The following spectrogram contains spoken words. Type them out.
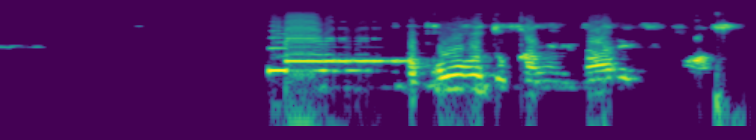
По поводу комментариев масс.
